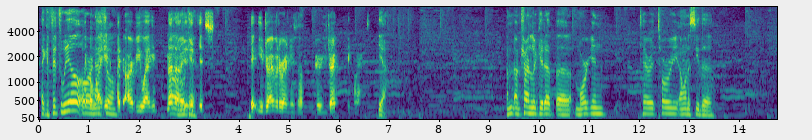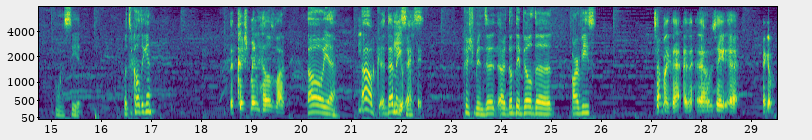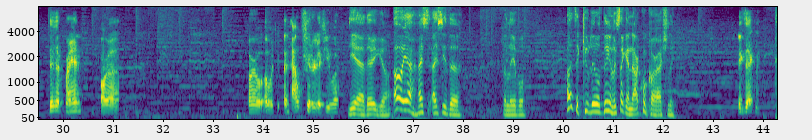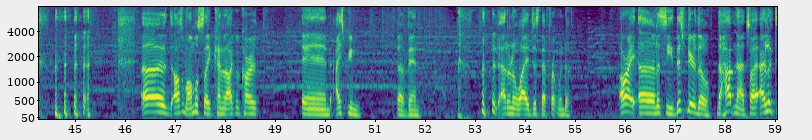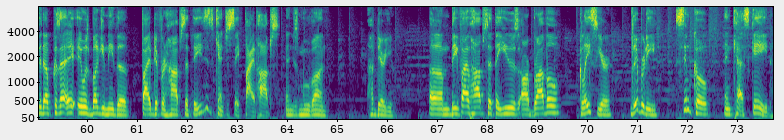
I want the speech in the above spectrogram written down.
Like a fifth wheel like or a an wagon, like an RV wagon. No, Oh, no, okay. it, it's it, you drive it around yourself, or you drive it around. Yeah. I'm I'm trying to look it up. Uh, Morgan territory. I want to see the. I want to see it. What's it called again? The Cushman Hills Lager. Oh yeah. Oh, that makes USA. sense. Cushman's, uh, uh, don't they build the RVs? Something like that. I, I would say uh, like a there's a brand or a or a, a- an outfitter, if you will. Yeah, there you go. Oh yeah, I see the the label. Oh, that's a cute little thing. It looks like an aqua car actually. Exactly. Uh, awesome. Almost like kind of aqua car and ice cream uh, van. I don't know why, just that front window. All right, uh, let's see. This beer though, the hop knot. So I, I looked it up because it was bugging me the five different hops that they just can't just say five hops and just move on. How dare you? Um, the five hops that they use are Bravo, Glacier, Liberty, Simcoe, and Cascade.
